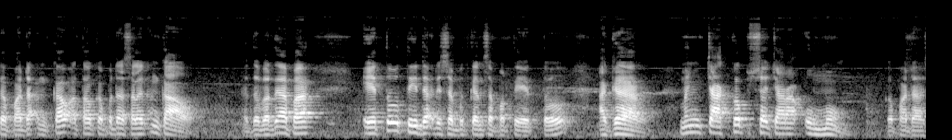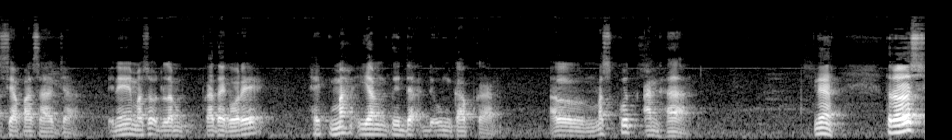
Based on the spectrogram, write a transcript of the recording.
kepada engkau atau kepada selain engkau. Itu berarti apa? Itu tidak disebutkan seperti itu agar mencakup secara umum kepada siapa saja. Ini masuk dalam kategori hikmah yang tidak diungkapkan. Al maskut anha. Nah terus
